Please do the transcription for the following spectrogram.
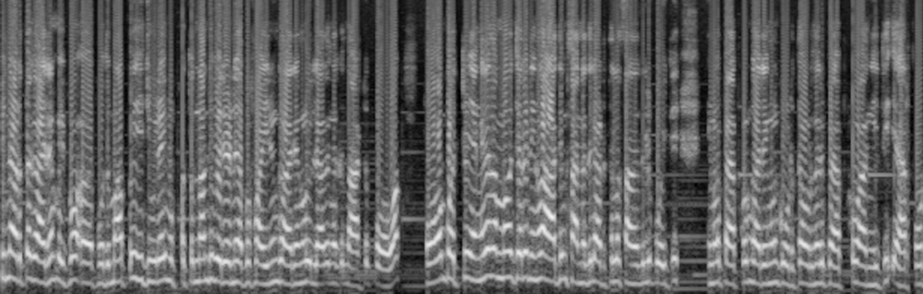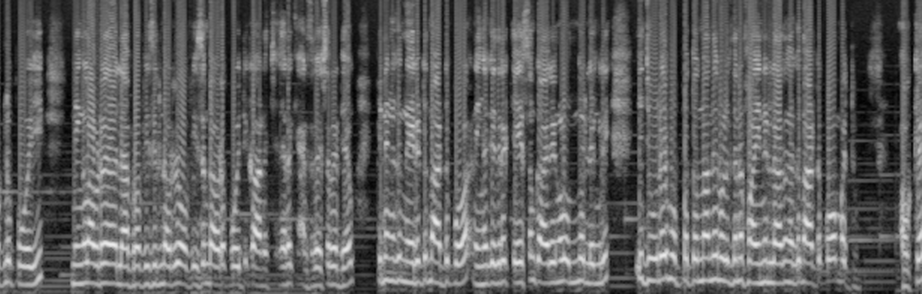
പിന്നെ അടുത്ത കാര്യം ഇപ്പോൾ പൊതുമാപ്പ് ഈ ജൂലൈ മുപ്പത്തൊന്നാം തീയതി വരെയാണ് അപ്പോൾ ഫൈനും കാര്യങ്ങളും ഇല്ലാതെ നിങ്ങൾക്ക് നാട്ടിൽ പോവാം. പോകാൻ പറ്റും. എങ്ങനെ സംഭവിച്ചാൽ നിങ്ങൾ ആദ്യം സന്നദ്ധയിൽ അടുത്തുള്ള സന്നദ്ധയിൽ പോയിട്ട് നിങ്ങൾ പേപ്പറും കാര്യങ്ങളും കൊടുത്ത് അവിടുന്ന് ഒരു പേപ്പർ വാങ്ങിയിട്ട് എയർപോർട്ടിൽ പോയി നിങ്ങൾ അവിടെ ലാബ് ഓഫീസിലുണ്ട് അവിടെ ഒരു ഓഫീസുണ്ട് അവിടെ പോയിട്ട് കാണിച്ച് കഴിഞ്ഞാൽ ക്യാൻസലേഷൻ റെഡിയാകും പിന്നെ നിങ്ങൾക്ക് നേരിട്ട് നാട്ടിൽ പോവാം. നിങ്ങൾക്കെതിരെ കേസും കാര്യങ്ങളും ഒന്നും ഇല്ലെങ്കിൽ ഈ ജൂലൈ മുപ്പത്തൊന്നാം തീയതിനുള്ളിൽ തന്നെ ഫൈൻ ഇല്ലാതെ നിങ്ങൾക്ക് നാട്ടിൽ പോകാൻ പറ്റും. ഓക്കെ?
